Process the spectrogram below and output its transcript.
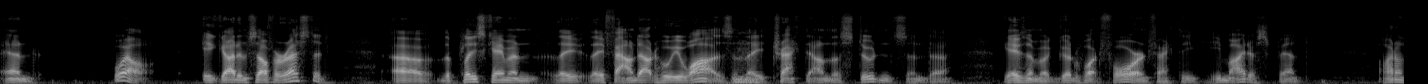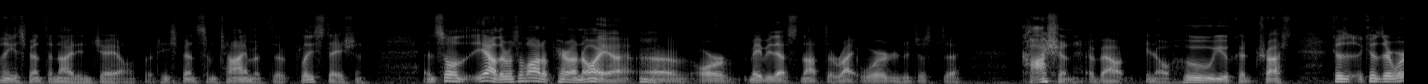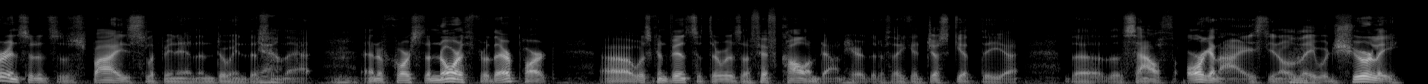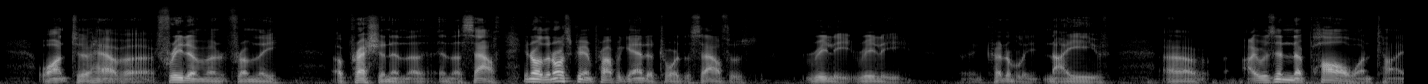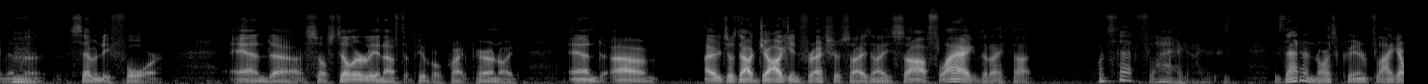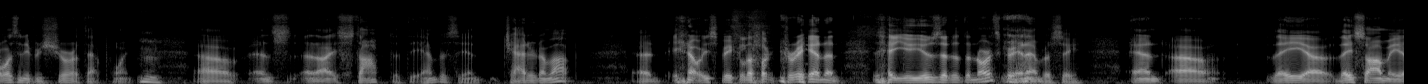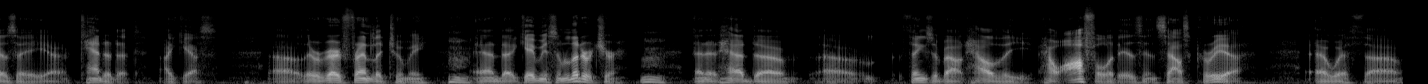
and well, he got himself arrested. Uh, the police came and they, they found out who he was and they tracked down the students and uh, gave them a good what for. In fact, he, he might have spent, I don't think he spent the night in jail, but he spent some time at the police station. And so, yeah, there was a lot of paranoia, uh, or maybe that's not the right word, just uh, caution about, you know, who you could trust. Because there were incidents of spies slipping in and doing this Yeah. and that. And of course, the North, for their part, uh, was convinced that there was a fifth column down here. That if they could just get the uh, the the South organized, you know, they would surely want to have uh, freedom and- from the oppression in the in the South. You know, the North Korean propaganda toward the South was really, really incredibly naive. Uh, I was in Nepal one time in the '74, and uh, so still early enough that people were quite paranoid. And um, I was just out jogging for exercise, and I saw a flag that I thought, "What's that flag? Is, is that a North Korean flag?" I wasn't even sure at that point. Uh, and and I stopped at the embassy and chatted them up. And you know, you speak a little Korean, and you use it at the North Korean embassy, and uh, they uh, they saw me as a uh, candidate, I guess. Uh, they were very friendly to me, and uh, gave me some literature, and it had uh, uh, things about how the how awful it is in South Korea, uh, with uh,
